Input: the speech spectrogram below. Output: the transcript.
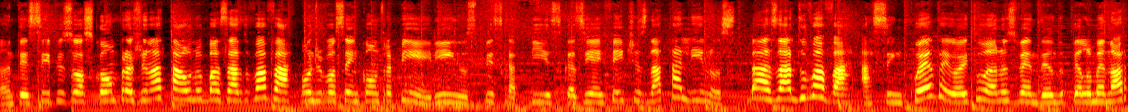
Antecipe suas compras de Natal no Bazar do Vavá, onde você encontra pinheirinhos, pisca-piscas e enfeites natalinos. Bazar do Vavá, há 58 anos vendendo pelo menor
